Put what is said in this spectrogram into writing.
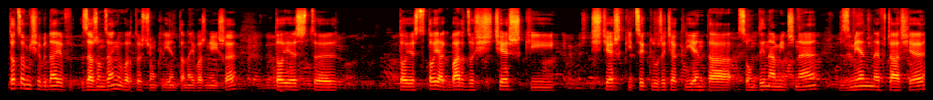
to, co mi się wydaje w zarządzaniu wartością klienta najważniejsze, to jest, e, to jest to, jak bardzo ścieżki, ścieżki cyklu życia klienta są dynamiczne, zmienne w czasie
